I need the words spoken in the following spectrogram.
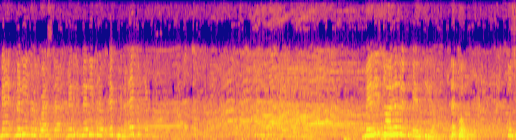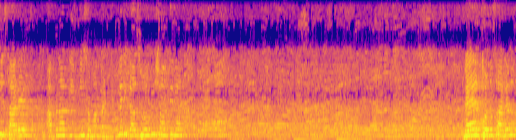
ਮੈਂ, ਮੇਰੀ ਇੱਕ ਰਿਕੁਐਸਟ ਹੈ, ਮੇਰੀ ਮੇਰੀ ਇੱਕ ਇੱਕ ਮਿੰਟ, ਇੱਕ ਇੱਕ ਮੇਰੀ ਸਾਰਿਆਂ ਨੂੰ ਇੱਕ ਬੇਨਤੀ ਆ। ਦੇਖੋ, ਤੁਸੀਂ ਸਾਰੇ ਆਪਣਾ ਕੀਮਤੀ ਸਮਾਂ ਕੱਢ ਕੇ ਮੇਰੀ ਗੱਲ ਸੁਣੋ ਵੀ ਸ਼ਾਂਤੀ ਨਾਲ। ਮੈਂ ਤੁਹਾਨੂੰ ਸਾਰਿਆਂ ਨੂੰ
